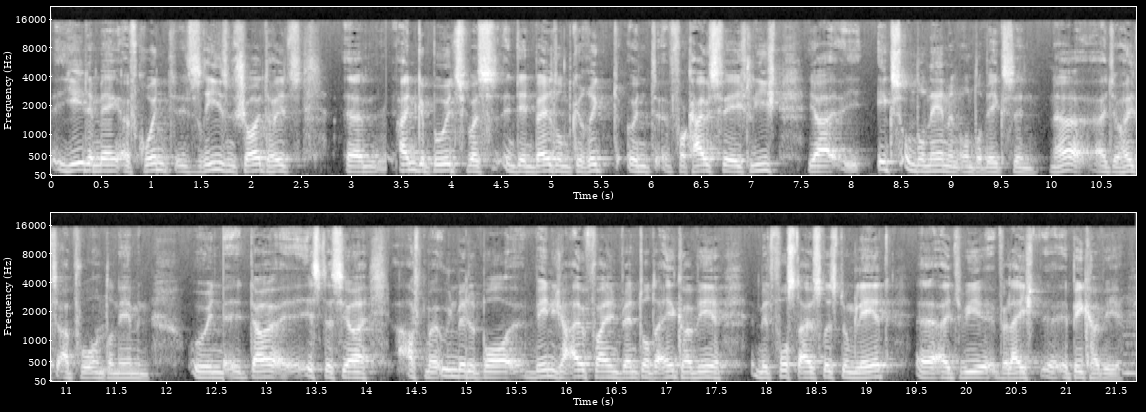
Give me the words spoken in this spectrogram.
jede Menge aufgrund des riesen Schadholz ähm, Angebots, was in den Wäldern gerückt und verkaufsfähig liegt, ja x Unternehmen unterwegs sind, ne? also Holzabfuhrunternehmen. Und äh, da ist es ja erstmal unmittelbar weniger auffallend, wenn dort der LKW mit Forstausrüstung lädt, äh, als wie vielleicht äh, BKW. Mhm.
